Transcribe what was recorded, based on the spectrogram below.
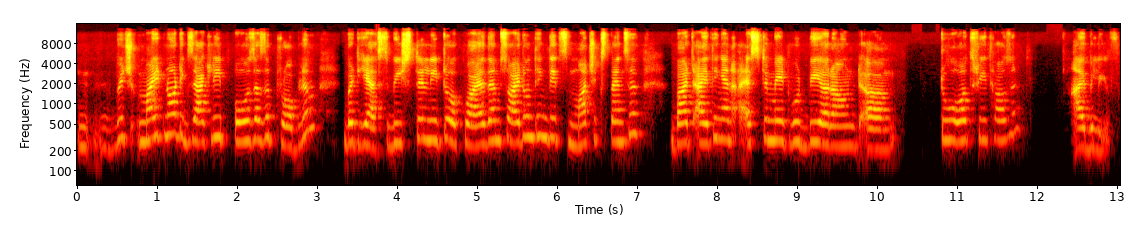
which might not exactly pose as a problem but yes we still need to acquire them so i don't think it's much expensive but i think an estimate would be around um, two or three thousand i believe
